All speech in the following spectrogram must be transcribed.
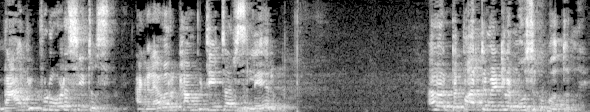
నాకు ఇప్పుడు కూడా సీట్ వస్తుంది. అక్కడ ఎవరు కాంపిటీటర్స్ లేరు. డిపార్ట్మెంట్లో మూసుకుపోతున్నాయి.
